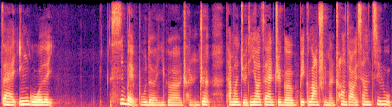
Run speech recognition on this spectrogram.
在英国的西北部的一个城镇，他们决定要在这个 Big Lunch 里面创造一项记录，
